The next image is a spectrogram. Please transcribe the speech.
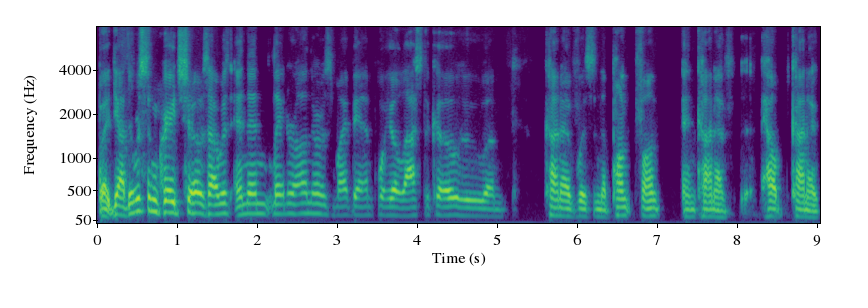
but yeah, there were some great shows. I was, and then later on there was my band Pollo Elastico, who um, kind of was in the punk funk and kind of helped kind of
